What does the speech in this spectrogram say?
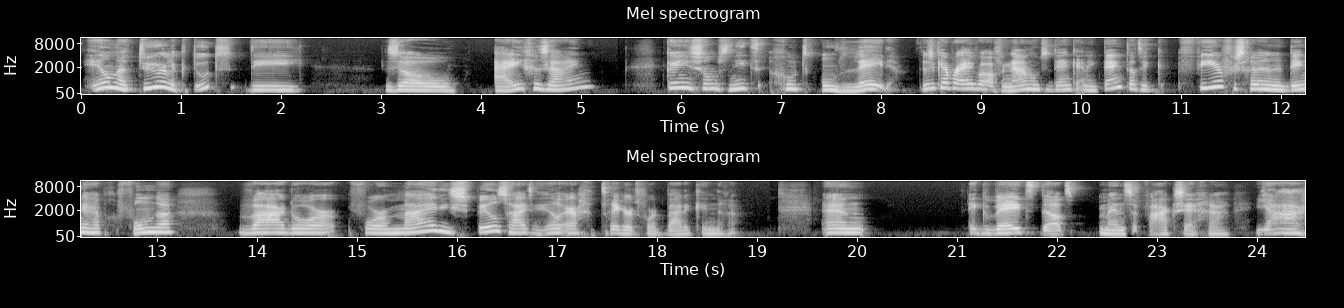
heel natuurlijk doet, die zo eigen zijn, kun je soms niet goed ontleden. Dus ik heb er even over na moeten denken en ik denk dat ik vier verschillende dingen heb gevonden waardoor voor mij die speelsheid heel erg getriggerd wordt bij de kinderen. En ik weet dat mensen vaak zeggen: ja,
